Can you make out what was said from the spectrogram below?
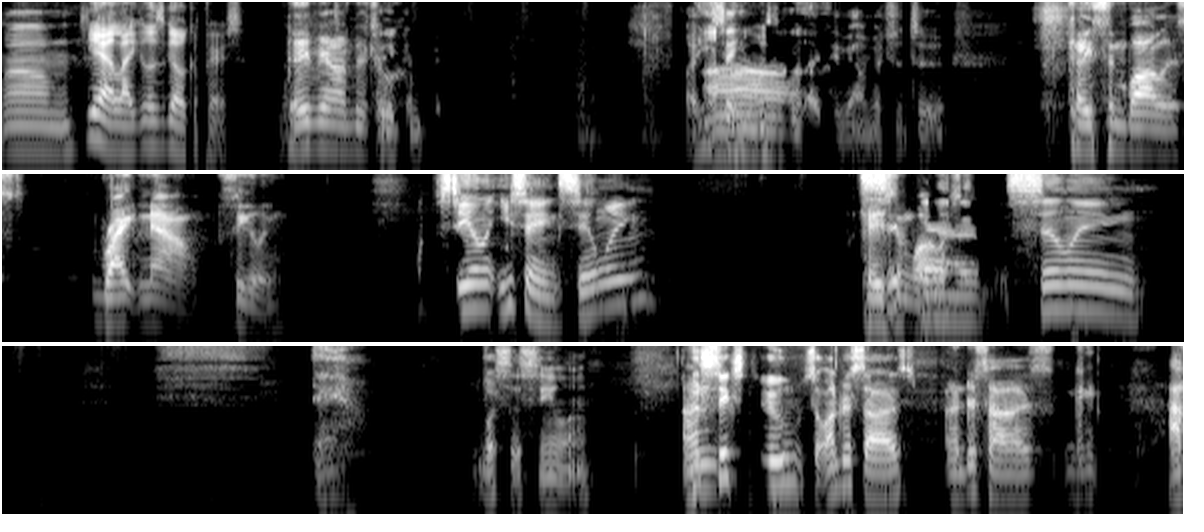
Um, yeah, like let's go comparison. Davion Mitchell, but he said he wants to Uh, be like Davion Mitchell too. Cason Wallace, right now, ceiling. Ceiling, you saying ceiling? Cason Wallace. Uh, ceiling. What's the ceiling? Un- He's six two, so undersized. undersized. I,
